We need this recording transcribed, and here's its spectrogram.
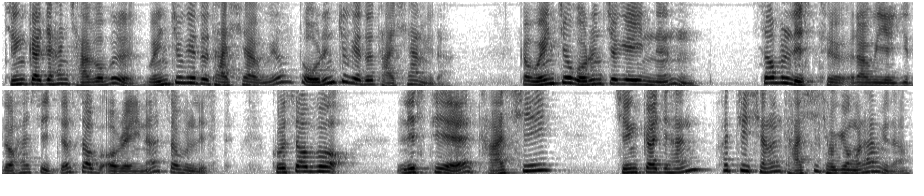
지금까지 한 작업을 왼쪽에도 다시 하고요. 또 오른쪽에도 다시 합니다. 그러니까 왼쪽 오른쪽에 있는 서브 리스트라고 얘기도 할 수 있죠. 서브 어레이나 서브 리스트. 그 서브 리스트에 다시 지금까지 한 파티션을 다시 적용을 합니다.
